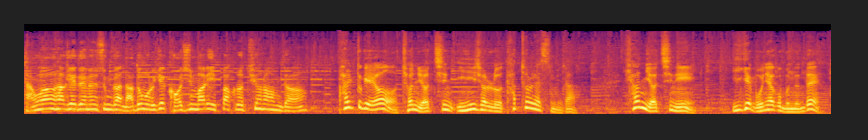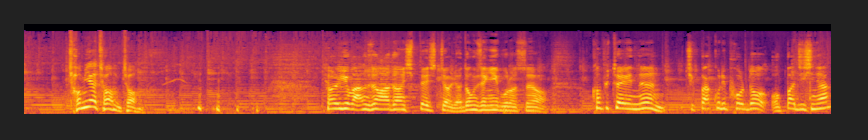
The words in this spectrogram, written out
당황하게 되는 순간 나도 모르게 거짓말이 입 밖으로 튀어나옵니다. 팔뚝에요. 전 여친 이니셜로 타투를 했습니다. 현 여친이 이게 뭐냐고 묻는데 점이야 점 점. 혈기 왕성하던 10대 시절 여동생이 물었어요. 컴퓨터에 있는 직박구리 폴더 오빠 짓이냐?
